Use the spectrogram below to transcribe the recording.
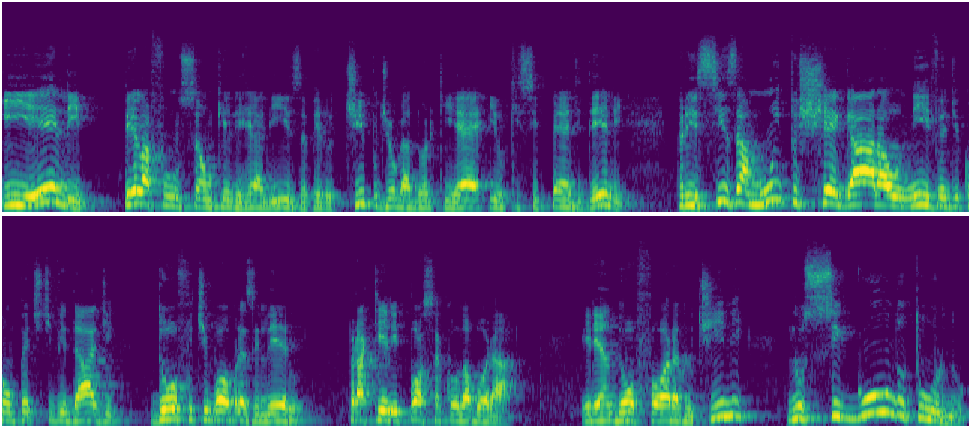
E ele, pela função que ele realiza, pelo tipo de jogador que é e o que se pede dele, precisa muito chegar ao nível de competitividade do futebol brasileiro para que ele possa colaborar. Ele andou fora do time no segundo turno,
